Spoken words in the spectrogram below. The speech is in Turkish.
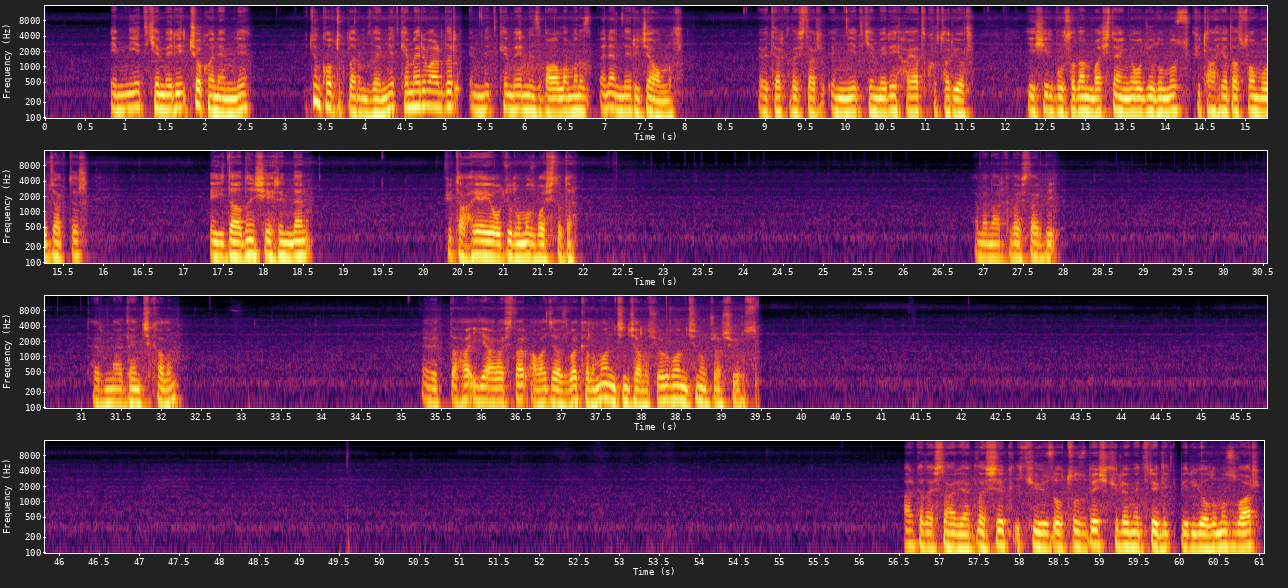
emniyet kemeri çok önemli. Bütün koltuklarımızda emniyet kemeri vardır. Emniyet kemerinizi bağlamanız önemli rica olunur. Evet arkadaşlar, emniyet kemeri hayat kurtarıyor. Yeşil Bursa'dan başlayan yolculuğumuz Kütahya'da son bulacaktır. Ecdadın şehrinden Kütahya'ya yolculuğumuz başladı. Hemen arkadaşlar bir terminalden çıkalım. Evet daha iyi araçlar alacağız. Bakalım onun için çalışıyoruz. Onun için uğraşıyoruz. Arkadaşlar yaklaşık 235 kilometrelik bir yolumuz var.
